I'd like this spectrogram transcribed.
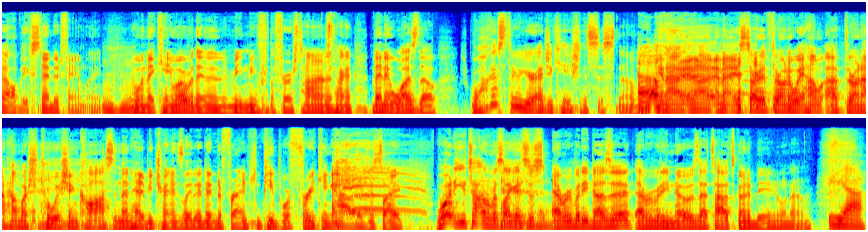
all the extended family. Mm-hmm. And when they came over there, and they're meeting me for the first time. They're talking. Then it was though. Walk us through your education system, Oh. and I and I and I started throwing away how uh, throwing out how much tuition costs, and then had to be translated into French, and people were freaking out. of just like, "What are you talking?" I was like, "It's just everybody does it. Everybody knows that's how it's going to be." Whatever. Yeah.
